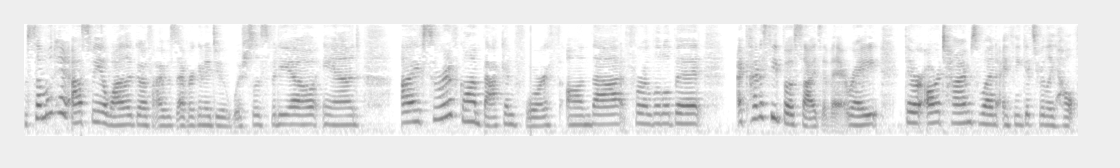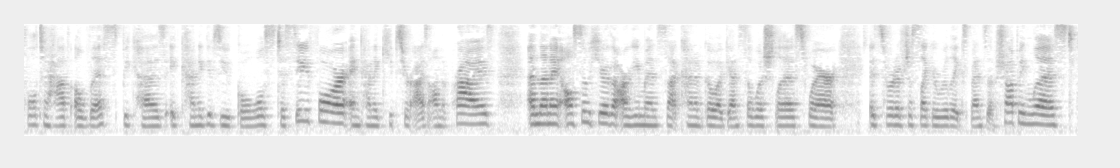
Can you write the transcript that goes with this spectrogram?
Someone had asked me a while ago if I was ever going to do a wish list video and I've sort of gone back and forth on that for a little bit. I kind of see both sides of it, right? There are times when I think it's really helpful to have a list because it kind of gives you goals to save for and kind of keeps your eyes on the prize. And then I also hear the arguments that kind of go against the wish list where it's sort of just like a really expensive shopping list,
